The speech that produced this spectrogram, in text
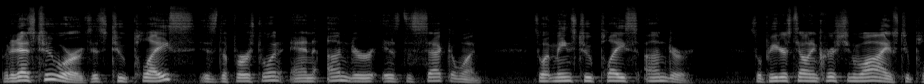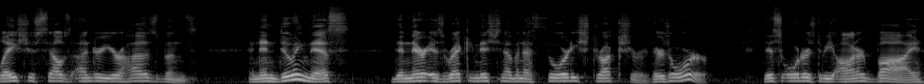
but it has two words. It's to place is the first one and under is the second one. So it means to place under. So Peter's telling Christian wives to place yourselves under your husbands. And in doing this, then there is recognition of an authority structure. There's order. This order is to be honored by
